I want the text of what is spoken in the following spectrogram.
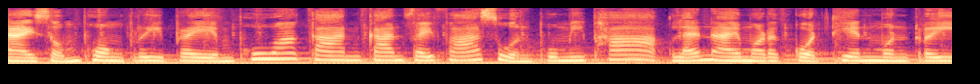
นายสมพงษ์ปรีเปรม ผู้ว่าการการไฟฟ้าส่วนภูมิภาค และนายมรกตเทียนมนตรี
